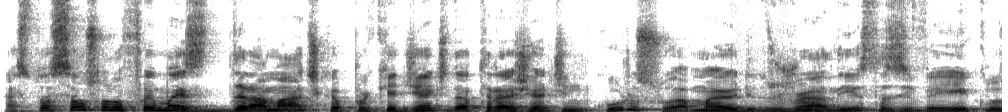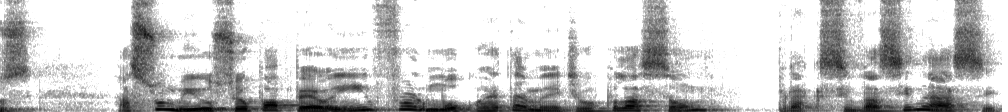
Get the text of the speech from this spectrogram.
A situação só não foi mais dramática porque, diante da tragédia em curso, a maioria dos jornalistas e veículos assumiu o seu papel e informou corretamente a população para que se vacinasse.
